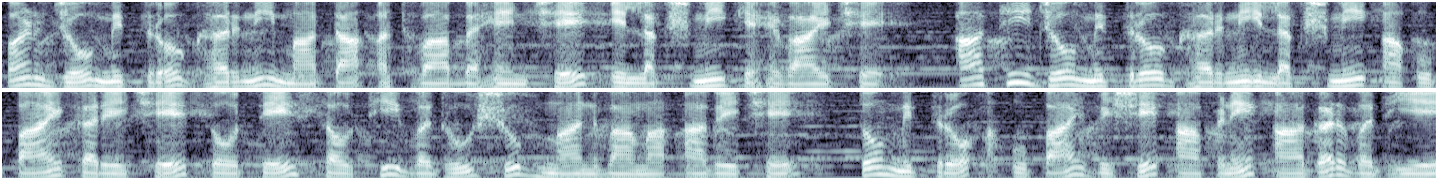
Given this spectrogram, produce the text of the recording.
પણ જો મિત્રો, ઘરની માતા અથવા બહેન છે, એ લક્ષ્મી કહેવાય છે. આથી જો મિત્રો, ઘરની લક્ષ્મી આ ઉપાય કરે છે, તો તે સૌથી વધુ શુભ માનવામાં આવે છે. તો મિત્રો ઉપાય વિશે આપણે આગળ વધીએ.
